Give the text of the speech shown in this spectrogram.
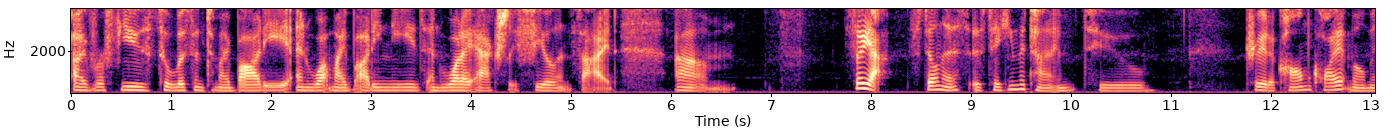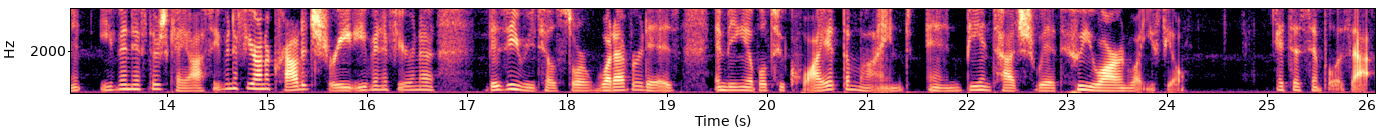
I've refused to listen to my body and what my body needs and what I actually feel inside. Um, so, yeah, stillness is taking the time to create a calm, quiet moment, even if there's chaos, even if you're on a crowded street, even if you're in a busy retail store, whatever it is, and being able to quiet the mind and be in touch with who you are and what you feel. It's as simple as that.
